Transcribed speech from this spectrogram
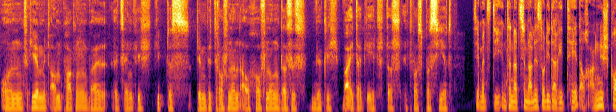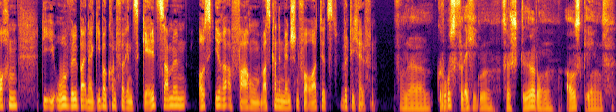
und hier mit anpacken, weil letztendlich gibt es den Betroffenen auch Hoffnung, dass es wirklich weitergeht, dass etwas passiert. Sie haben jetzt die internationale Solidarität auch angesprochen. Die EU will bei einer Geberkonferenz Geld sammeln. Aus Ihrer Erfahrung, was kann den Menschen vor Ort jetzt wirklich helfen? Von der großflächigen Zerstörung ausgehend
